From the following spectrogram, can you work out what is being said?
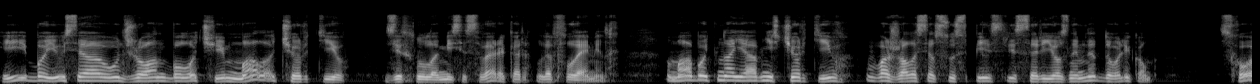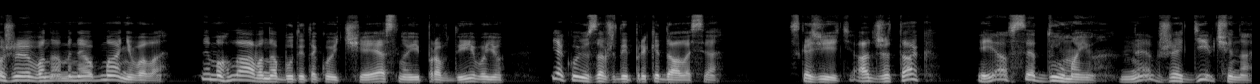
І, боюся, у Джоан було чимало чортів, зітхнула місіс Верекер Лефлемінг. Мабуть, наявність чортів вважалася в суспільстві серйозним недоліком. Схоже, вона мене обманювала. Не могла вона бути такою чесною і правдивою, якою завжди прикидалася. Скажіть, адже так? Я все думаю, невже дівчина,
